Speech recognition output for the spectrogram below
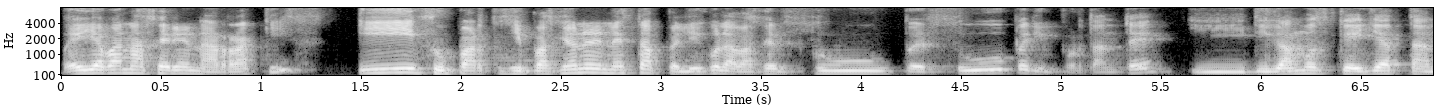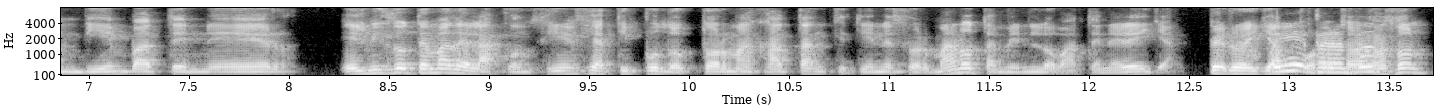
ella va a nacer en Arrakis, y su participación en esta película va a ser súper, súper importante. Y digamos que ella también va a tener el mismo tema de la conciencia tipo Doctor Manhattan que tiene su hermano, también lo va a tener ella. Pero ella por otra razón.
